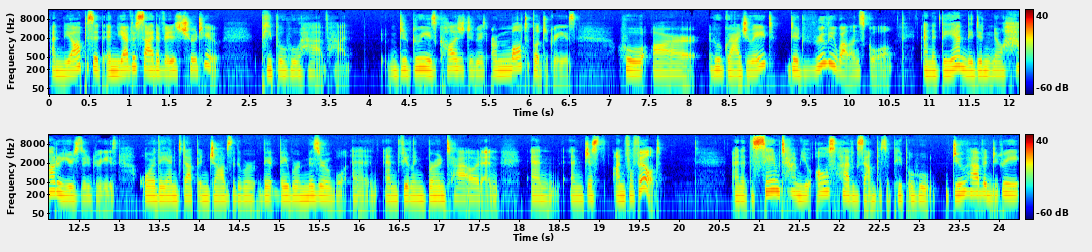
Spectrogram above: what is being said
And the opposite and the other side of it is true too. People who have had degrees, college degrees, or multiple degrees, who are who graduate, did really well in school, and at the end they didn't know how to use the degrees or they ended up in jobs that they were they, they were miserable and and feeling burnt out and and and just unfulfilled and at the same time you also have examples of people who do have a degree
